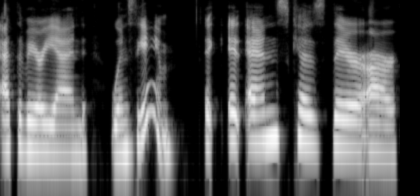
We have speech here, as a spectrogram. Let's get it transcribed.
at the very end wins the game. It, it ends because there are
